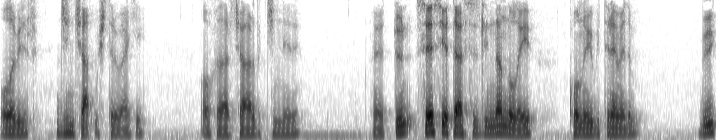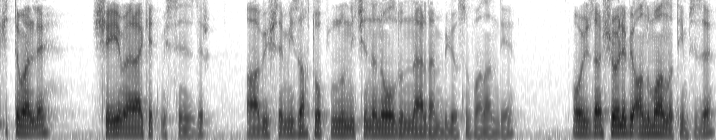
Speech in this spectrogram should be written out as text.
Olabilir. Cin çarpmıştır belki. O kadar çağırdık cinleri. Evet dün ses yetersizliğinden dolayı konuyu bitiremedim. Büyük ihtimalle şeyi merak etmişsinizdir. Abi işte mizah topluluğunun içinde ne olduğunu nereden biliyorsun falan diye. O yüzden şöyle bir anımı anlatayım size.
